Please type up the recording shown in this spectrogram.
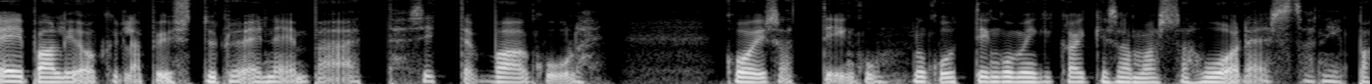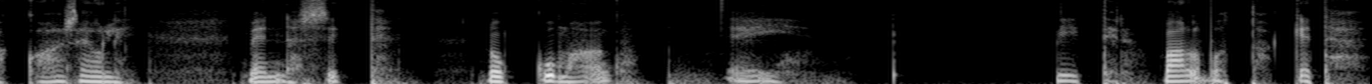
ei paljon kyllä pystynyt enempää. Että sitten vaan kuule koisattiin, kun nukuttiin kumminkin kaikki samassa huoneessa, niin pakkohan se oli mennä sitten nukkumaan, kun ei viittinyt valvottaa ketään.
